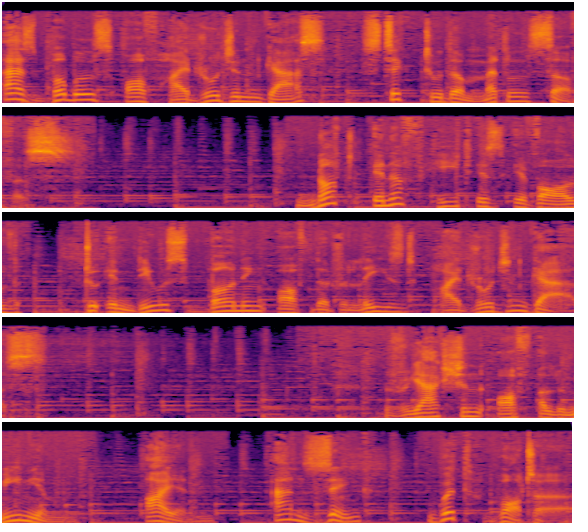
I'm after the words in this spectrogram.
as bubbles of hydrogen gas stick to the metal surface. Not enough heat is evolved to induce burning of the released hydrogen gas. Reaction of aluminium, iron and zinc with water.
